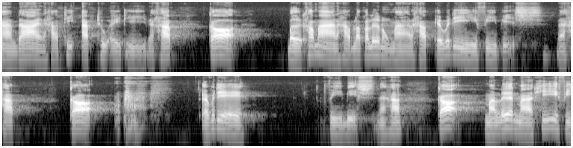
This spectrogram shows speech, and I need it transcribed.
งานได้นะครับที่แอป2 ID นะครับ ก็เปิดเข้ามานะครับ แล้วก็เลื่อนลงมานะครับ Everyday Free Beach นะครับ ก็ Everyday Free Beach นะครับ ก็มาเลื่อนมาที่ฟรี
